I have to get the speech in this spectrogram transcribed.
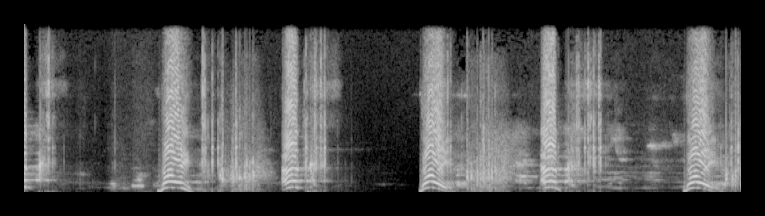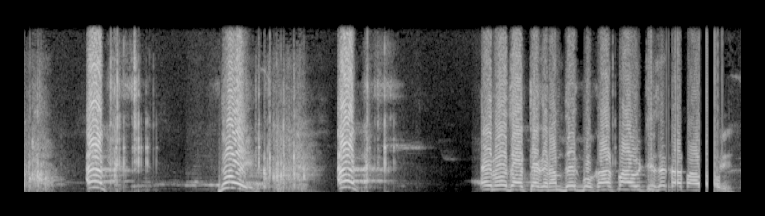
এক। দুই। এক। দুই। এক। দুই, এক। দুই, এক। এইভাবে ধর থাকেন আমি দেখব, কার পা উঠেছে, কার পা উঠেছে।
